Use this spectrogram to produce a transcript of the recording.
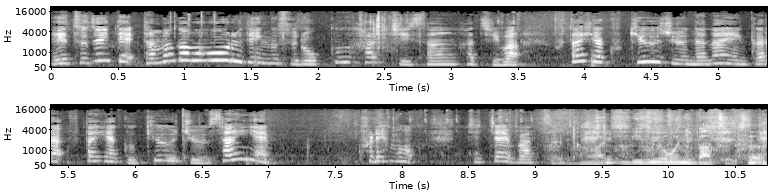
えー続いて玉川ホールディングス6838は297円から293円。これもちっちゃいバツ。はい、微妙に×ですね。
